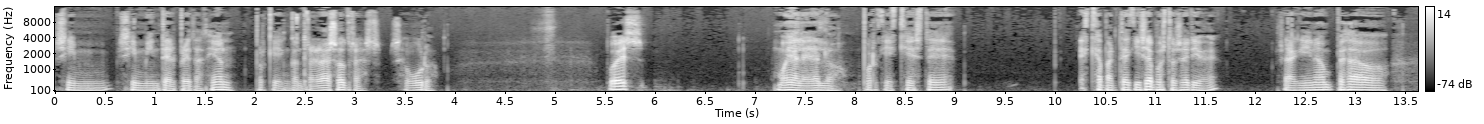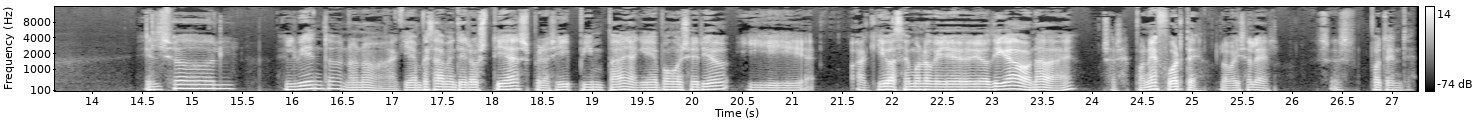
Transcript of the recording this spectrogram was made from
sin, sin mi interpretación, porque encontrarás otras, seguro. Pues voy a leerlo, porque es que este... Es que aparte aquí se ha puesto serio, ¿eh? O sea, aquí no ha empezado el sol, el viento. No, no, aquí ha empezado a meter hostias, pero así, pim, pam, aquí me pongo serio y aquí o hacemos lo que yo, diga o nada, ¿eh? O sea, se pone fuerte, lo vais a leer. Es, potente.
